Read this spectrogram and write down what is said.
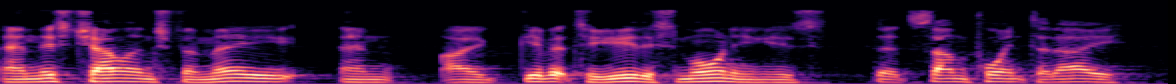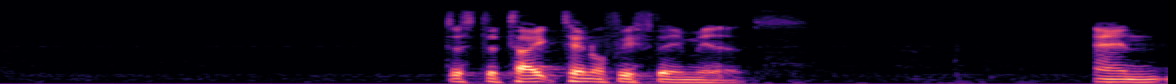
And this challenge for me, and I give it to you this morning, is that some point today, just to take 10 or 15 minutes and,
